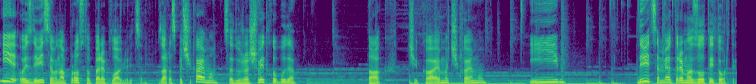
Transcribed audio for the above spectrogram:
І ось дивіться, вона просто переплавлюється. Зараз почекаємо, це дуже швидко буде. Так, чекаємо, чекаємо. І. Дивіться, ми отримали золотий тортик.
